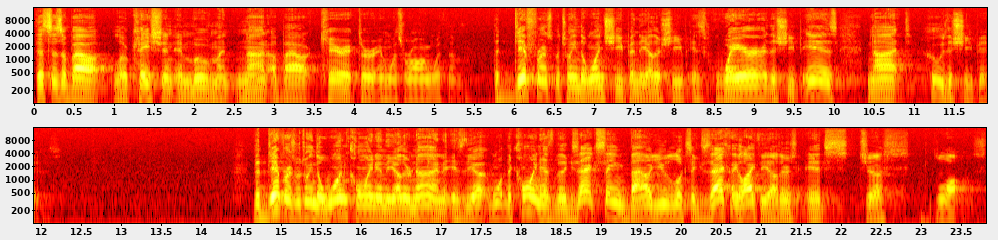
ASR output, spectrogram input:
This is about location and movement, not about character and what's wrong with them. The difference between the one sheep and the other sheep is where the sheep is, not who the sheep is. The difference between the one coin and the other nine is the, uh, the coin has the exact same value, looks exactly like the others, it's just lost.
